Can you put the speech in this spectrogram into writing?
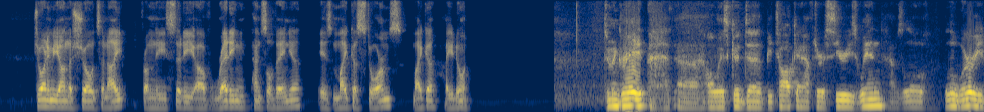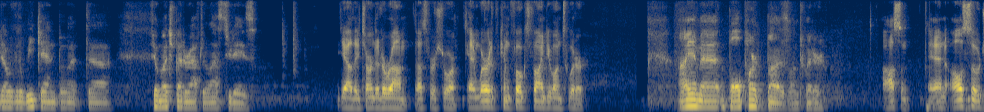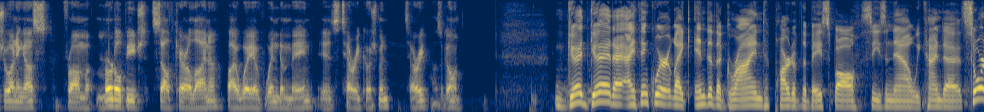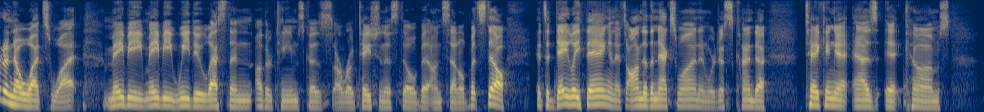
Joining me on the show tonight from the city of Reading, Pennsylvania, is Micah Storms. Micah, how you doing? Doing great. Uh, always good to be talking after a series win. I was a little a little worried over the weekend, but uh, feel much better after the last two days. Yeah, they turned it around. That's for sure. And where can folks find you on Twitter? I am at Ballpark Buzz on Twitter. Awesome. And also joining us from Myrtle Beach, South Carolina, by way of Windham, Maine, is Terry Cushman. Terry, how's it going? Good, good. I, I, think we're like into the grind part of the baseball season now. We kind of sort of know what's what. Maybe, maybe we do less than other teams because our rotation is still a bit unsettled. But still, it's a daily thing, and it's on to the next one, and we're just kind of taking it as it comes.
